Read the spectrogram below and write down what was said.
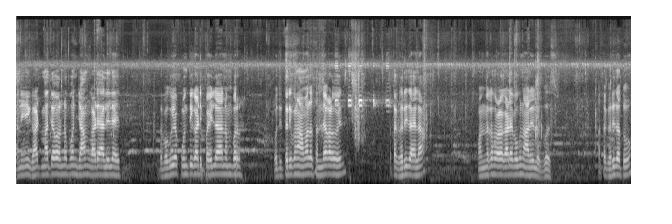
आणि घाटमाथ्यावरनं पण जाम गाड्या आलेल्या आहेत. आता बघूया कोणती गाडी पहिला नंबर होती तरी पण आम्हाला संध्याकाळ होईल. आता घरी जायला पंधरा सोळा गाड्या बघून आलेलो बस. आता घरी जातो.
